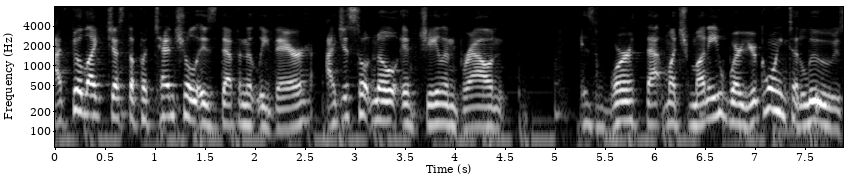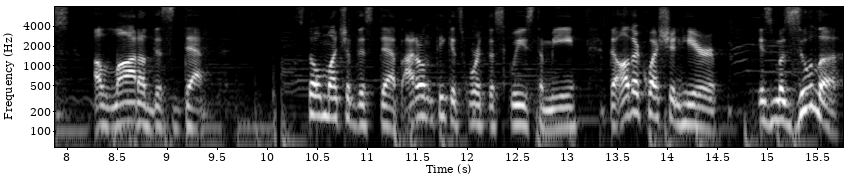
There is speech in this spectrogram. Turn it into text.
I feel like just the potential is definitely there. I just don't know if Jaylen Brown is worth that much money where you're going to lose a lot of this depth. So much of this depth. I don't think it's worth the squeeze to me. The other question here is Mazzulla.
